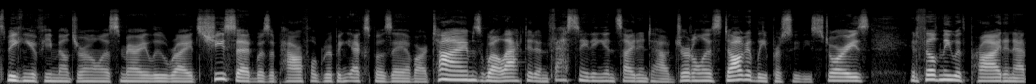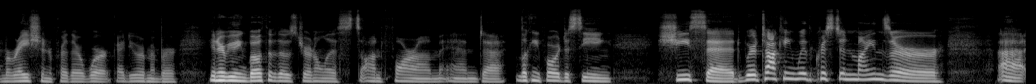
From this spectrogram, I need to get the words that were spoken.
Speaking of female journalists, Mary Lou writes, she said was a powerful, gripping expose of our times, well acted, and fascinating insight into how journalists doggedly pursue these stories. It filled me with pride and admiration for their work. I do remember interviewing both of those journalists on forum and uh, looking forward to seeing. She said, We're talking with Kristen Meinzer. Uh,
